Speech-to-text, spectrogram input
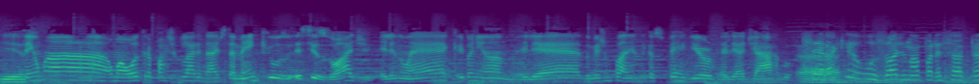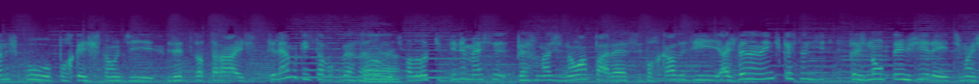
Isso. Tem uma, uma outra particularidade também, que o- esse Zod, ele não é kryptoniano, ele é do mesmo planeta que a Supergirl, ele é de Argo. Ah. Será que o Zod não apareceu apenas por, por questão de direitos autorais? Porque lembra que a gente tava conversando? É. A gente falou que vira e mexe personagens não aparecem por causa de. Às vezes não é nem de questão de que eles não têm os direitos, mas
